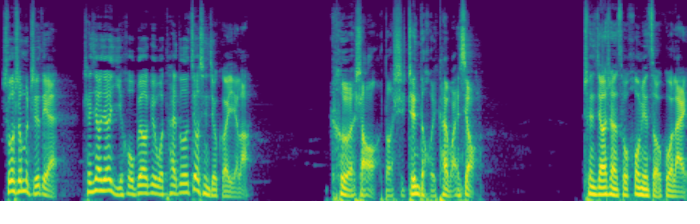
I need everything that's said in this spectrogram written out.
说什么指点？陈小姐以后不要给我太多的教训就可以了。”客少倒是真的会开玩笑。陈家善从后面走过来。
